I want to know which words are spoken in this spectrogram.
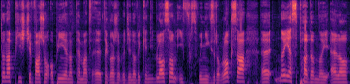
to napiszcie waszą opinię na temat e, tego, że będzie nowy Candy Blossom i swój nick z Robloxa. E, no i ja spadam, no i elo.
